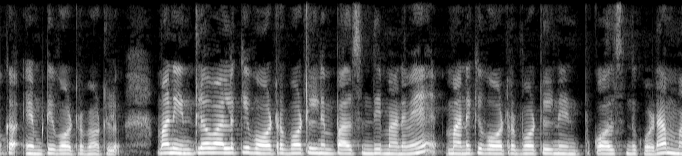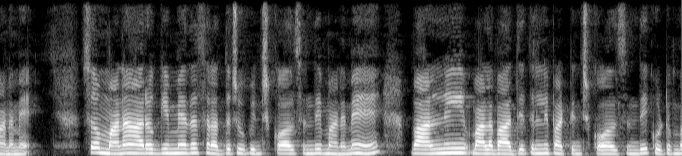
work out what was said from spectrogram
ఒక ఎంటీ వాటర్ బాటిల్. మన ఇంట్లో వాళ్ళకి వాటర్ బాటిల్ నింపాల్సింది మనమే మనకి వాటర్ బాటిల్ నింపుకోవాల్సింది కూడా మనమే. సో మన ఆరోగ్యం మీద శ్రద్ధ చూపించుకోవాల్సింది మనమే వాళ్ళని వాళ్ళ బాధ్యతల్ని పట్టించుకోవాల్సింది కుటుంబ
